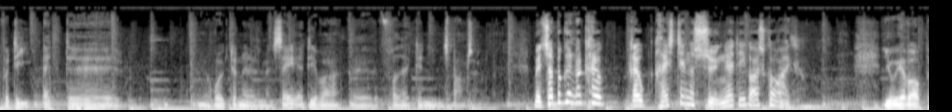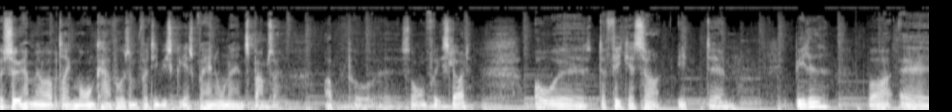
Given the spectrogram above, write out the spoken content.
Fordi at øh, rygterne, eller man sagde, at det var øh, Frederik den 9. Bamse. Men så begynder grev, grev Christian at synge. Er det ikke også korrekt? Jo, jeg var oppe og besøge ham. Jeg var oppe og drikke morgenkaffe hos ham, fordi vi skulle, jeg skulle have nogle af hans bamser op på øh, Sorgenfri Slot. Og øh, der fik jeg så et øh, billede, hvor øh,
